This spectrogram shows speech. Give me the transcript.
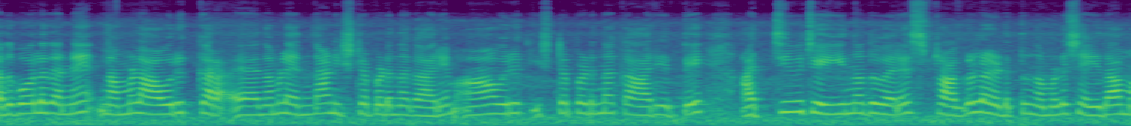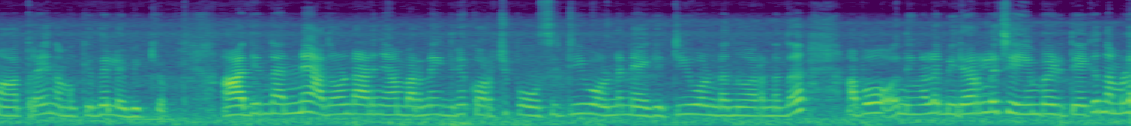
അതുപോലെ തന്നെ നമ്മൾ ആ ഒരു നമ്മൾ എന്താണ് ഇഷ്ടപ്പെടുന്ന കാര്യം ആ ഒരു ഇഷ്ടപ്പെടുന്ന കാര്യത്തെ അച്ചീവ് ചെയ്യുന്നത് വരെ സ്ട്രഗിൾ എടുത്ത് നമ്മൾ ചെയ്താൽ മാത്രമേ നമുക്കിത് ലഭിക്കൂ. ആദ്യം തന്നെ അതുകൊണ്ടാണ് ഞാൻ പറഞ്ഞത് ഇതിന് കുറച്ച് പോസിറ്റീവ് ഉണ്ട് നെഗറ്റീവ് ഉണ്ടെന്ന് പറഞ്ഞത്. അപ്പോൾ നിങ്ങൾ മിററിൽ ചെയ്യുമ്പോഴത്തേക്ക് നമ്മൾ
